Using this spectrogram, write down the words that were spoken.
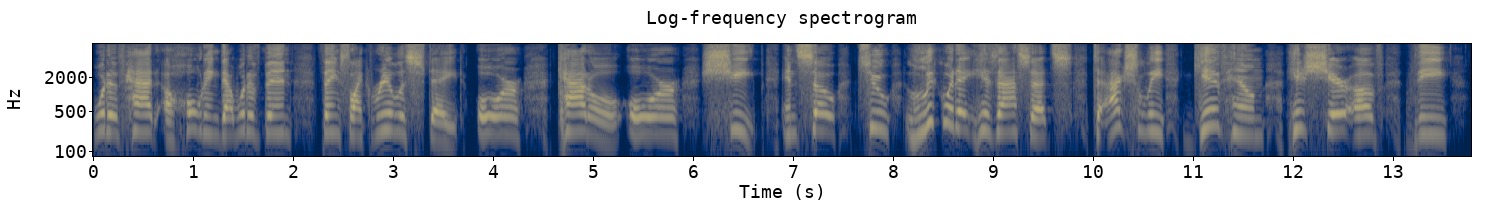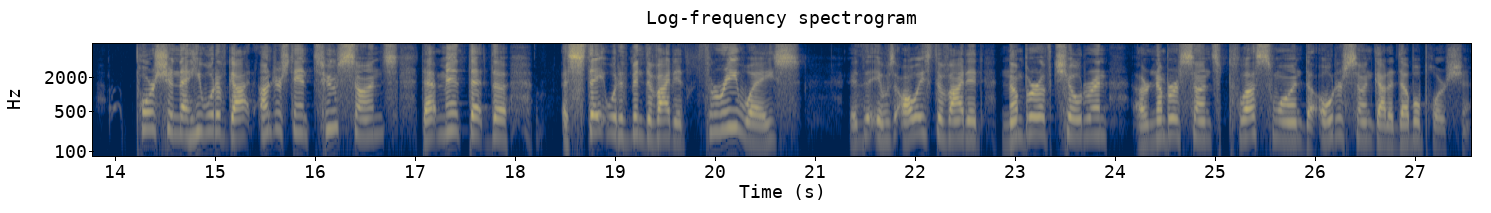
would have had a holding that would have been things like real estate or cattle or sheep. And so to liquidate his assets, to actually give him his share of the portion that he would have got, understand two sons, that meant that the estate would have been divided three ways. It was always divided number of children or number of sons plus one. The older son got a double portion.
